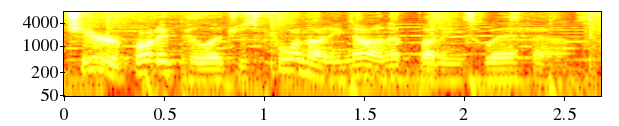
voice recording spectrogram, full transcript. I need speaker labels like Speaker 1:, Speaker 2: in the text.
Speaker 1: Cheer a Body Pillage is $4.99 at Bunnings Warehouse.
